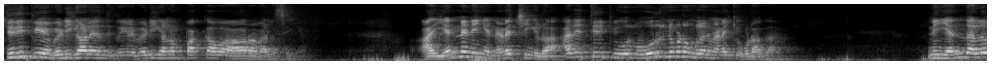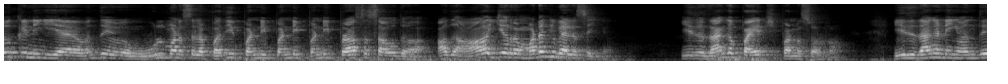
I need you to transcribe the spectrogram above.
திருப்பியும் வெடிகாலம் இருந்துக்கிறீங்களா வெடிகாலம் பக்காவாக ஆற வேலை செய்யும். அது என்ன நீங்கள் நினச்சிங்களோ அதை திருப்பி ஒரு ஒரு நிமிடம் உங்களுக்கு நினைக்கக்கூடாதா நீங்கள் எந்த அளவுக்கு நீங்கள் வந்து உள் மனசில் பதிவு பண்ணி பண்ணி பண்ணி ப்ராசஸ் ஆகுதோ அது ஆயிரம் மடங்கு வேலை செய்யும். இது தாங்க பயிற்சி பண்ண சொல்கிறோம் இது தாங்க நீங்கள் வந்து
